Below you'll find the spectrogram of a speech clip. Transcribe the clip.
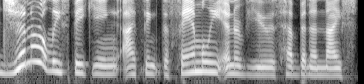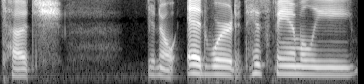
Generally speaking, I think the family interviews have been a nice touch. You know, Edward and his family,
